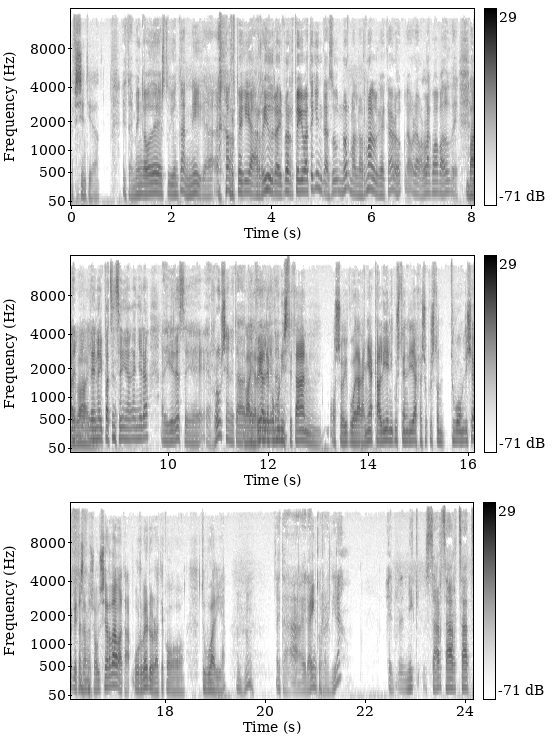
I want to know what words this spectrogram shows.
efizientia da. Eta hemen gaude estudiontan, nik aurpegia arridura aurpegi batekin, da zu normal, normal, claro, ahora horlakoa badaude. Bai, bai. Lehen aipatzen zenidan gainera, adibidez, e, eta... Bai, herrialde komunistetan oso iku da, gaina kalien ikusten dira Jesukriston tubo ondixak, eta zan hau zer da, eta urberu erateko tubua dira. Eta erain korrek dira. e, nik zahar zahartzat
